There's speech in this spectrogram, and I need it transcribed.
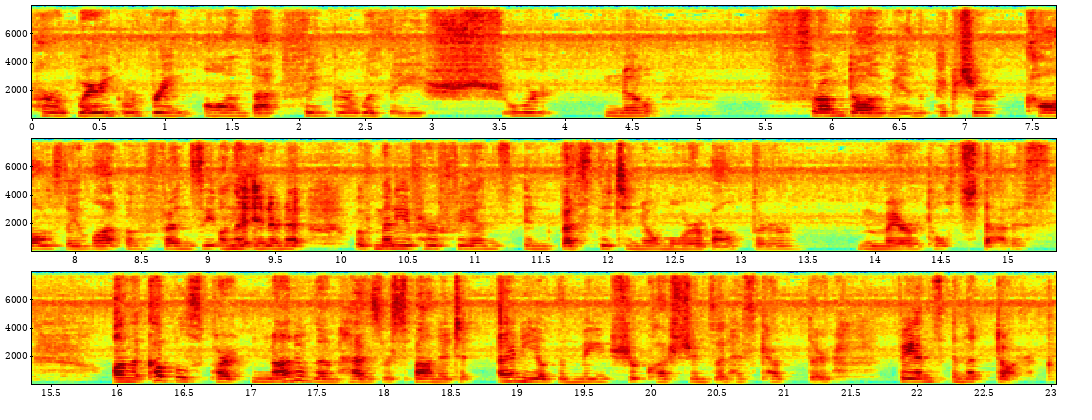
her wearing a ring on that finger with a short note from Dogman. The picture caused a lot of frenzy on the internet, with many of her fans invested to know more about their marital status. On the couple's part, none of them has responded to any of the major questions and has kept their fans in the dark.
